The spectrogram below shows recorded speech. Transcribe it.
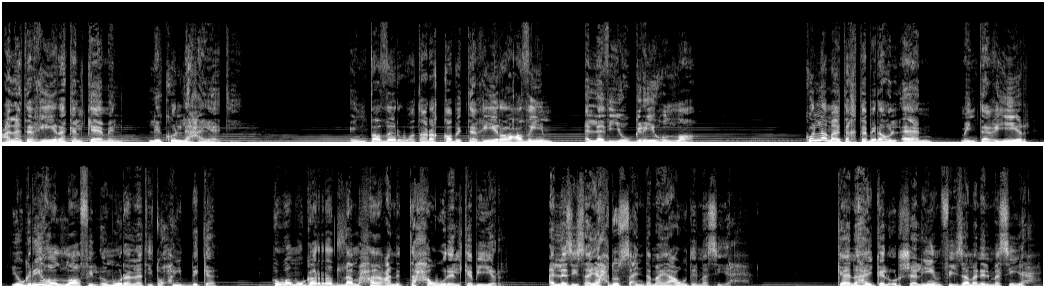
على تغييرك الكامل لكل حياتي؟ انتظر وترقب التغيير العظيم الذي يجريه الله. كل ما تختبره الآن من تغيير يجريه الله في الأمور التي تحيط بك هو مجرد لمحة عن التحول الكبير الذي سيحدث عندما يعود المسيح. كان هيكل أورشليم في زمن المسيح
